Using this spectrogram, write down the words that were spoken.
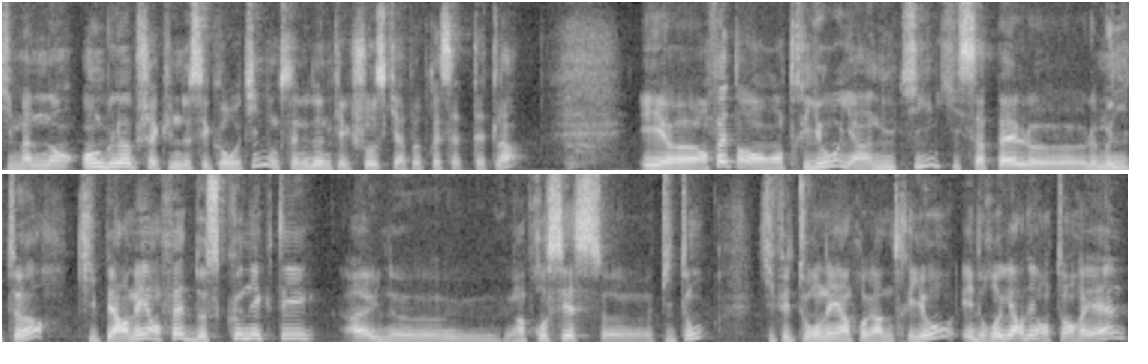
qui maintenant englobent chacune de ces coroutines, donc ça nous donne quelque chose qui a à peu près cette tête-là. Et euh, en fait, en, trio, il y a un outil qui s'appelle euh, le monitor, qui permet en fait de se connecter à un process euh, Python qui fait tourner un programme trio et de regarder en temps réel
